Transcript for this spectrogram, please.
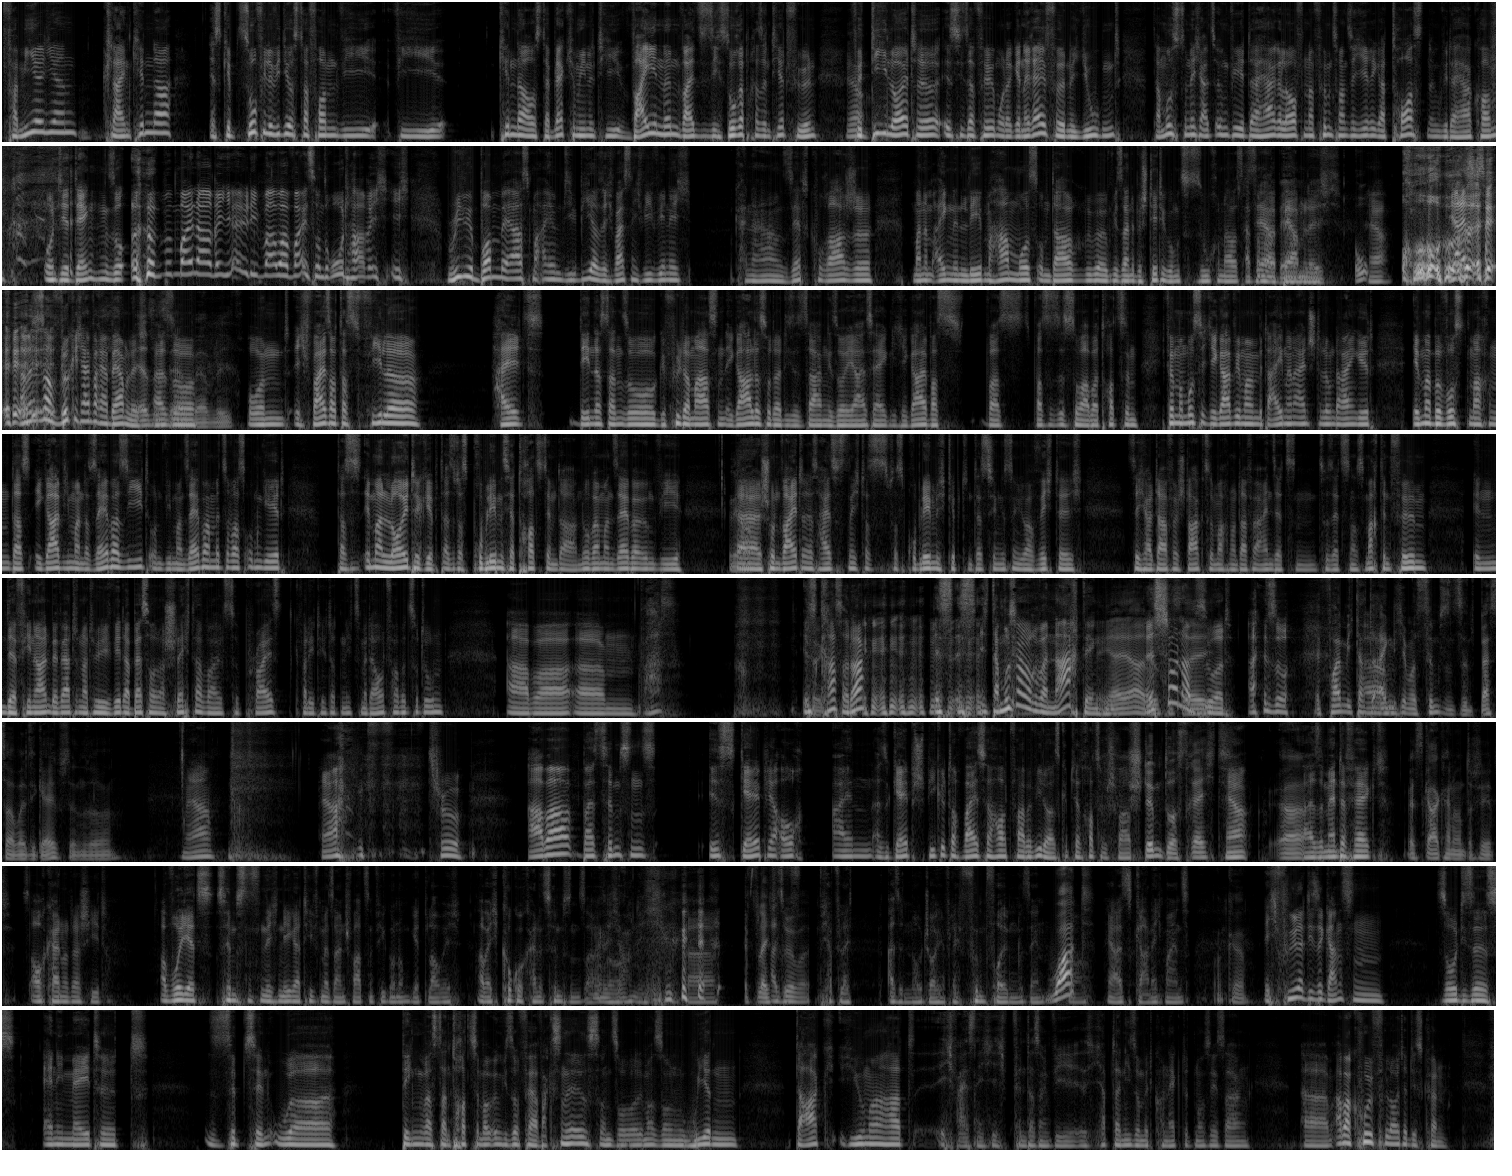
Familien, kleinen Kinder. Es gibt so viele Videos davon, wie, wie Kinder aus der Black Community weinen, weil sie sich so repräsentiert fühlen. Ja. Für die Leute ist dieser Film oder generell für eine Jugend, da musst du nicht als irgendwie dahergelaufener 25-jähriger Thorsten irgendwie daherkommen und dir denken so, äh, meine Ariel, die war aber weiß und rothaarig. Ich review-bombe erstmal IMDb, also ich weiß nicht, wie wenig, keine Ahnung, Selbstcourage man im eigenen Leben haben muss, um darüber irgendwie seine Bestätigung zu suchen, aber es ist einfach Sehr nur erbärmlich. Oh. Ja. Oh. ja, es ist, aber es ist auch wirklich einfach erbärmlich. Also, erbärmlich. und ich weiß auch, dass viele halt denen das dann so gefühltermaßen egal ist oder diese sagen so, ja, ist ja eigentlich egal, was, was, was es ist so, aber trotzdem, ich finde, man muss sich, egal wie man mit der eigenen Einstellung da reingeht, immer bewusst machen, dass egal wie man das selber sieht und wie man selber mit sowas umgeht, dass es immer Leute gibt. Also das Problem ist ja trotzdem da. Nur weil man selber irgendwie Ja. äh, schon weiter ist, heißt es nicht, dass es das Problem nicht gibt. Und deswegen ist es natürlich auch wichtig, sich halt dafür stark zu machen und dafür einsetzen zu setzen. Das macht den Film in der finalen Bewertung natürlich weder besser oder schlechter, weil Surprise-Qualität hat nichts mit der Hautfarbe zu tun. Aber ähm, Was? ist krass, oder? es, es, es, da muss man mal drüber nachdenken. Ja, ja. das ist schon echt- absurd. Also, Vor allem, ich dachte Ähm. eigentlich immer, Simpsons sind besser, weil sie gelb sind. So. ja. ja, true. Aber bei Simpsons ist Gelb ja auch ein, also Gelb spiegelt doch weiße Hautfarbe wieder. Es gibt ja trotzdem Schwarz. Stimmt, du hast recht. Ja, Ja, also im Endeffekt ist gar kein Unterschied. ist auch kein Unterschied. Obwohl jetzt Simpsons nicht negativ mit seinen schwarzen Figuren umgeht, glaube ich. Aber ich gucke auch keine Simpsons. Also, ich auch nicht. Äh, Vielleicht also ich habe vielleicht, also No Joy, vielleicht fünf Folgen gesehen. What? Aber, ja, ist gar nicht meins. Okay. Ich fühle diese ganzen, so dieses animated 17 Uhr Ding, was dann trotzdem auch irgendwie so für Erwachsene ist und so immer so einen weirden Dark Humor hat. Ich weiß nicht, ich finde das irgendwie, ich habe da nie so mit connected, muss ich sagen. Ähm, aber cool für Leute, die es können.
